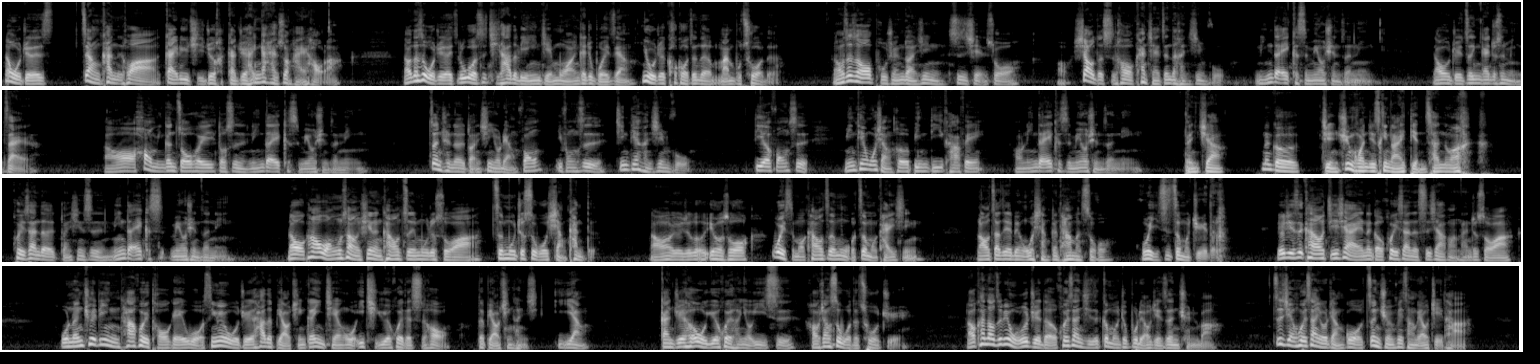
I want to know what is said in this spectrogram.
那我觉得这样看的话，概率其实就感觉还应该还算还好啦。然后，但是我觉得如果是其他的联谊节目啊，应该就不会这样，因为我觉得 Coco 真的蛮不错的。然后这时候普选短信是写说：“哦，笑的时候看起来真的很幸福。您的 X 没有选择您。”然后我觉得这应该就是明在了。然后浩明跟周辉都是您的 X 没有选择您。政权的短信有两封，一封是今天很幸福，第二封是明天我想喝冰滴咖啡。哦，您的 X 没有选择您。等一下，那个简讯环节是可以拿来点餐的吗？会善的短信是您的 X 没有选择您。然后我看到网络上有些人看到这一幕就说啊，这幕就是我想看的。然后又就说又说为什么看到这幕我这么开心？然后在这边我想跟他们说，我也是这么觉得。尤其是看到接下来那个会善的私下访谈，就说啊，我能确定他会投给我，是因为我觉得他的表情跟以前我一起约会的时候的表情很一样，感觉和我约会很有意思，好像是我的错觉。然后看到这边，我就觉得会善其实根本就不了解政权吧。之前会善有讲过，政权非常了解他，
